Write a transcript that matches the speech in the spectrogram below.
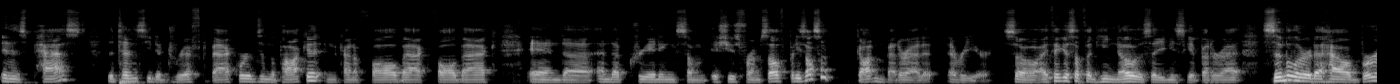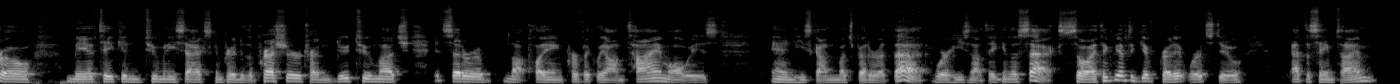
in his past the tendency to drift backwards in the pocket and kind of fall back, fall back, and uh, end up creating some issues for himself. But he's also gotten better at it every year. So I think it's something he knows that he needs to get better at. Similar to how Burrow may have taken too many sacks compared to the pressure, trying to do too much, etc., not playing perfectly on time always. And he's gotten much better at that, where he's not taking those sacks. So I think we have to give credit where it's due. At the same time,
